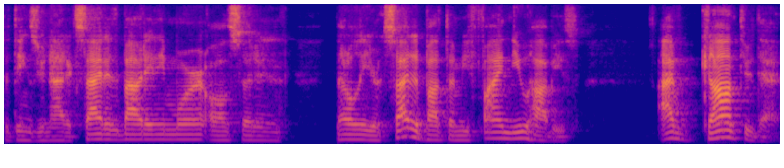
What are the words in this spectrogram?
The things you're not excited about anymore, all of a sudden, not only you're excited about them, you find new hobbies. I've gone through that.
